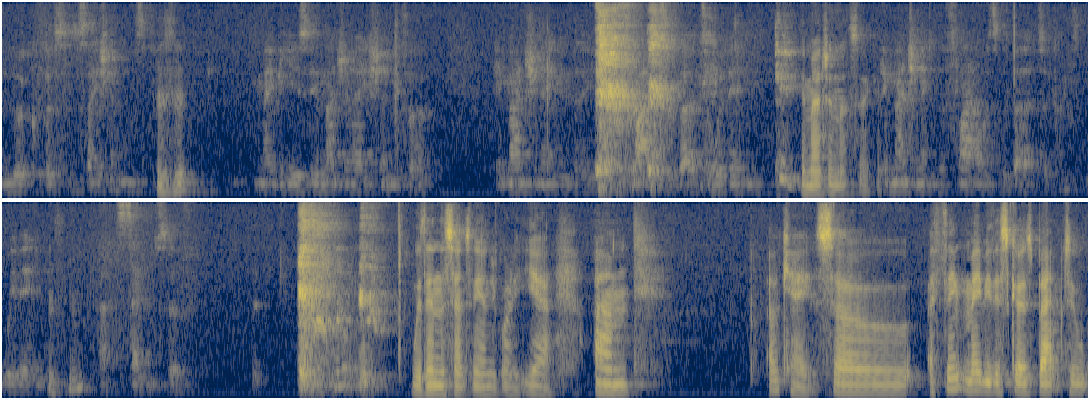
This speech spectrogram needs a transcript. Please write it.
you know, look for sensations. Mm-hmm. Maybe use the imagination for imagining the flowers the birds are within. Imagine that second. Imagining the flowers the birds are kind of within mm-hmm. that sense of. within the sense of the energy body, yeah. Um, okay, so I think maybe this goes back to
